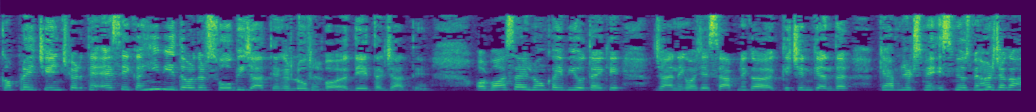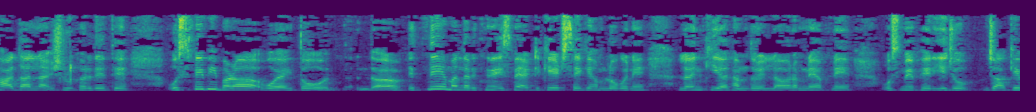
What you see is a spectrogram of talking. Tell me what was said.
کپڑے چینج کرتے ہیں ایسے کہیں بھی ادھر ادھر سو بھی جاتے ہیں اگر لوگ اچھا۔ دیر تک جاتے ہیں۔ اور بہت سارے لوگوں کا یہ بھی ہوتا ہے کہ جانے کے بعد جیسے آپ نے کہا کچن کے اندر کیبنیٹس میں اس میں اس میں ہر جگہ ہاتھ ڈالنا شروع کر دیتے ہیں۔ اس میں بھی بڑا وہ ہے تو تو اتنے مطلب اتنے اس میں ایٹیکیٹس ہے کہ ہم لوگوں نے لرن کیا الحمد للہ اور ہم نے اپنے اس میں پھر یہ جو جا کے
